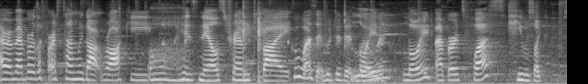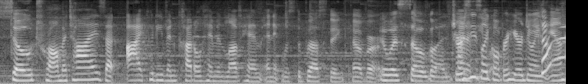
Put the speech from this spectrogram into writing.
I remember the first time we got Rocky, Oh. his nails trimmed by who was it? Who did it? Lloyd. Lloyd. Lloyd at Birds Plus. He was like so traumatized that I could even cuddle him and love him, and it was the best thing ever. It was so good. Jersey's like over here doing Come on,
